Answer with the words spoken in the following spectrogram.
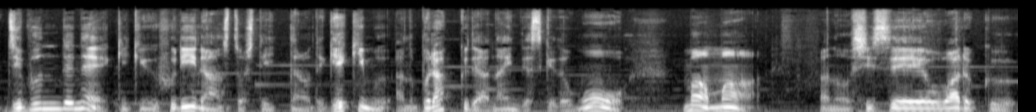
自分でね、結局フリーランスとして行ったので、激務、あのブラックではないんですけども、まあまあ、あの姿勢を悪く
